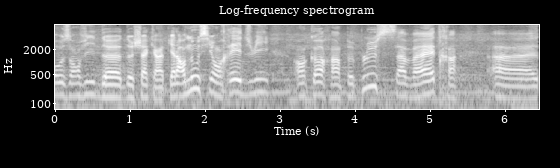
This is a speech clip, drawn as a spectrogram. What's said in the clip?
aux envies de, chacun. Et puis, alors, nous, si on réduit encore un peu plus, ça va être euh,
